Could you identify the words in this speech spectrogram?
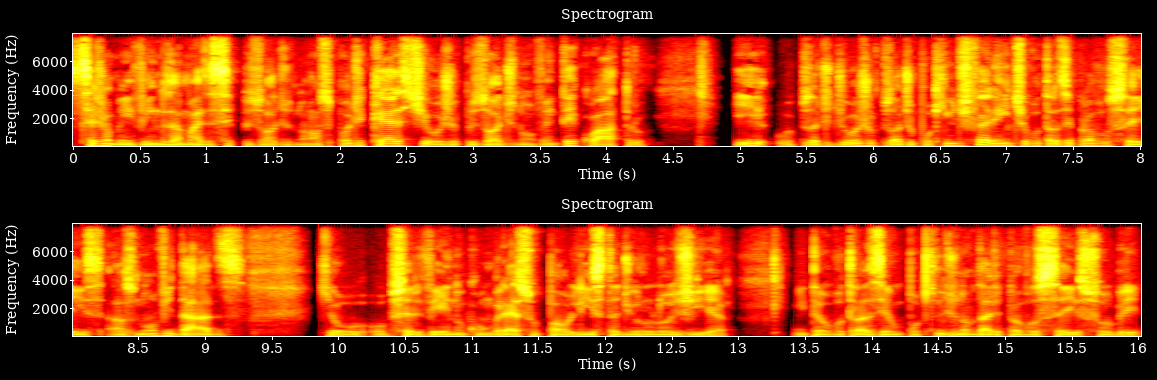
Sejam bem-vindos a mais esse episódio do nosso podcast. Hoje é o episódio 94. E o episódio de hoje é um episódio um pouquinho diferente. Eu vou trazer para vocês as novidades que eu observei no Congresso Paulista de Urologia. Então eu vou trazer um pouquinho de novidade para vocês sobre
